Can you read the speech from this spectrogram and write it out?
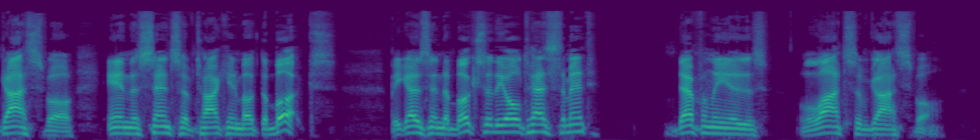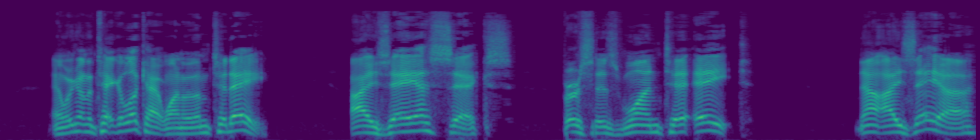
gospel in the sense of talking about the books. Because in the books of the Old Testament, definitely is lots of gospel. And we're going to take a look at one of them today Isaiah 6, verses 1 to 8. Now, Isaiah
